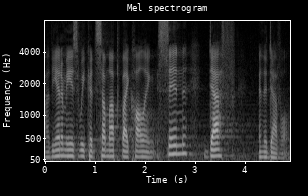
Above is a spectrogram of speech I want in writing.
Uh, the enemies we could sum up by calling sin, death, and the devil.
